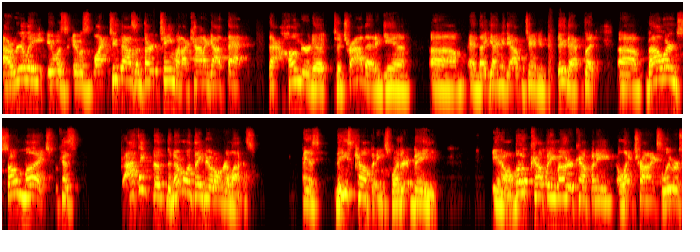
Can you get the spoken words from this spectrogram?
I really it was it was like 2013 when I kind of got that that hunger to to try that again. Um, and they gave me the opportunity to do that. But um, but I learned so much because I think the, the number one thing people don't realize is these companies, whether it be you know a boat company, motor company, electronics, lures,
